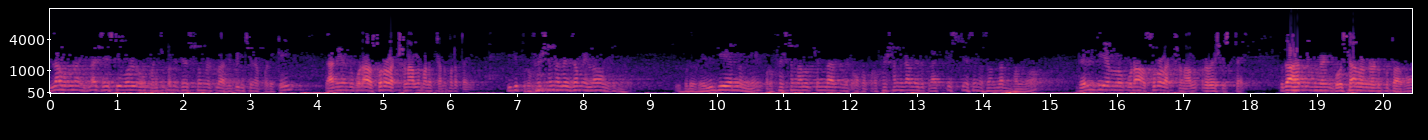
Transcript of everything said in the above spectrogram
ఇలా ఉన్న ఇలా చేసి వాళ్ళు మంచి పని చేస్తున్నట్లు అనిపించినప్పటికీ దాని ఎందుకు కూడా అసుర లక్షణాలు మనకు కనపడతాయి. ఇది ప్రొఫెషనలిజం ఇలా ఉంటుంది. ఇప్పుడు రెలిజియన్ని ప్రొఫెషనల్ కింద మీరు ఒక ప్రొఫెషన్గా మీరు ప్రాక్టీస్ చేసిన సందర్భంలో రెలిజియన్లో కూడా అసుర లక్షణాలు ప్రవేశిస్తాయి. ఉదాహరణకి మేము గోశాలను నడుపుతాము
